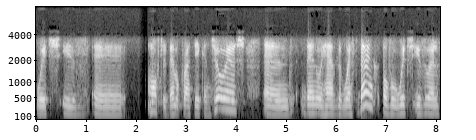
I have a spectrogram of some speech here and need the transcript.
which is uh, mostly democratic and Jewish, and then we have the West Bank, over which Israel's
